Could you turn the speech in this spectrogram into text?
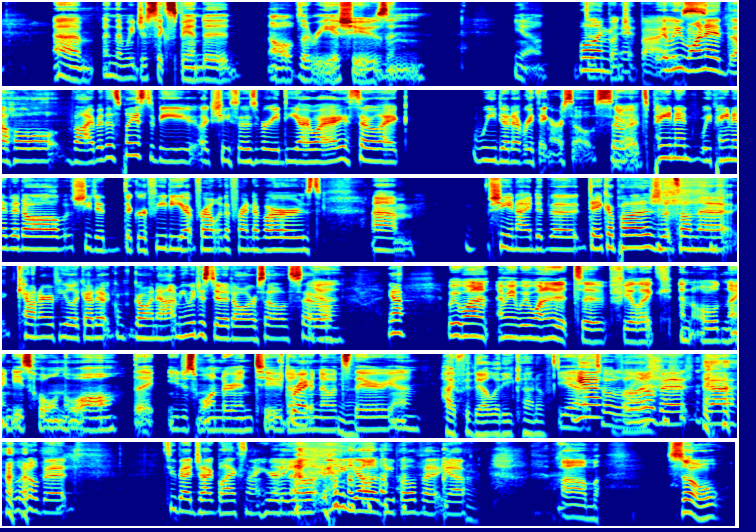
um, and then we just expanded all of the reissues and you know Well, did a bunch of it- buys. we wanted the whole vibe of this place to be like she says, very DIY. So like we did everything ourselves. So Yeah. it's painted. We painted it all. She did the graffiti up front with a friend of ours. Um, she and I did the decoupage that's on the counter. If you look at it going out, I mean, we just did it all ourselves. So yeah yeah. We wanted. I mean, we wanted it to feel like an old '90s hole in the wall that you just wander into, don't Right. even know it's Yeah. there. Yeah, high fidelity kind of. yeah, totally. a little bit. Yeah, a little bit. Too bad Jack Black's not here to yell at, yell at people, but yeah. Um, so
